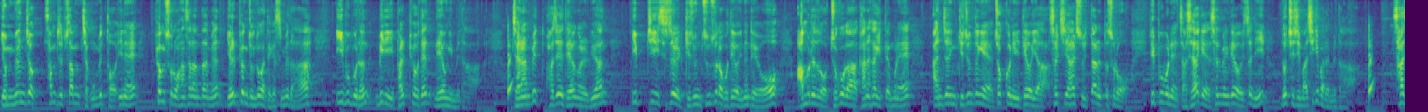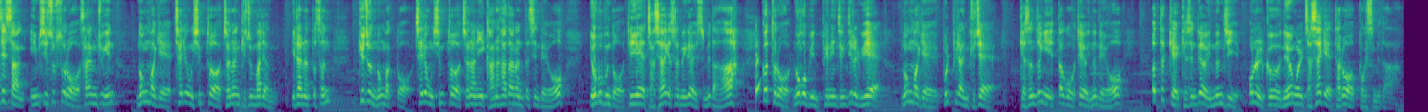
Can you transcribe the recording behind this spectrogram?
연면적 33제곱미터 이내 평수로 환산한다면 10평 정도가 되겠습니다. 이 부분은 미리 발표된 내용입니다. 재난빛 화재 대응을 위한 입지 시설 기준 준수라고 되어 있는데요. 아무래도 주거가 가능하기 때문에 안전 기준 등의 조건이 되어야 설치할 수 있다는 뜻으로 뒷부분에 자세하게 설명되어 있으니 놓치지 마시기 바랍니다. 사실상 임시 숙소로 사용 중인 농막의 체류용 쉼터 전환 기준 마련이라는 뜻은 기존 농막도 체류용 쉼터 전환이 가능하다는 뜻인데요. 이 부분도 뒤에 자세하게 설명되어 있습니다. 끝으로 농업인 편의 정지를 위해 농막에 불필요한 규제, 개선 등이 있다고 되어 있는데요. 어떻게 개선되어 있는지 오늘 그 내용을 자세하게 다뤄보겠습니다.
